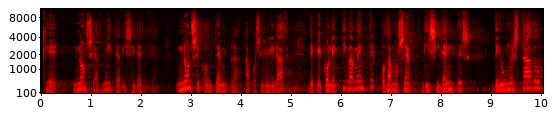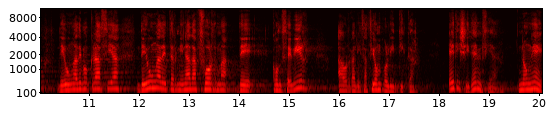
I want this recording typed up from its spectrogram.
que non se admite a disidencia, non se contempla a posibilidad de que colectivamente podamos ser disidentes de un Estado, de unha democracia, de unha determinada forma de concebir a organización política. É disidencia, non é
